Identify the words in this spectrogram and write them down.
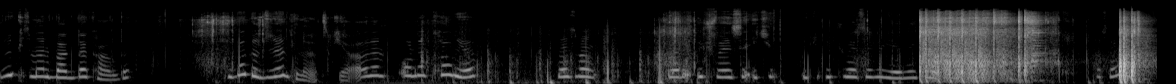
Büyük ihtimal bug'da kaldı. Bug'ı düzeltin artık ya. Adam orada kalıyor. Resmen böyle 3 vs 2, 2 3 vs 1 yerine 2 vs 1.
